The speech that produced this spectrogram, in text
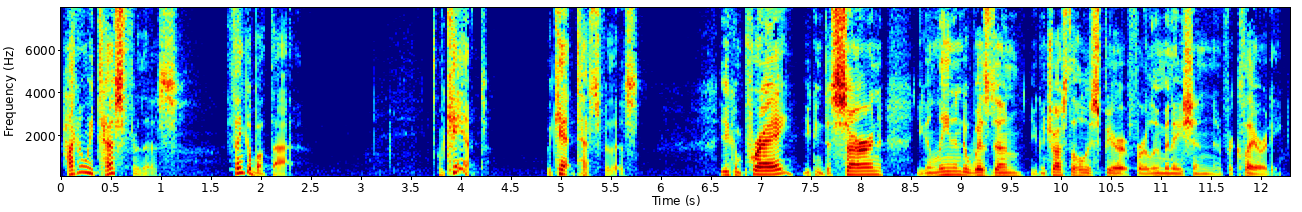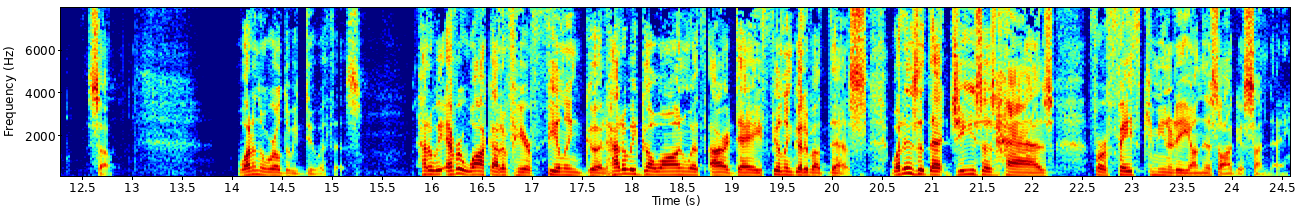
How can we test for this? Think about that. We can't. We can't test for this. You can pray, you can discern, you can lean into wisdom, you can trust the Holy Spirit for illumination and for clarity. So, what in the world do we do with this? How do we ever walk out of here feeling good? How do we go on with our day feeling good about this? What is it that Jesus has for faith community on this August Sunday?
